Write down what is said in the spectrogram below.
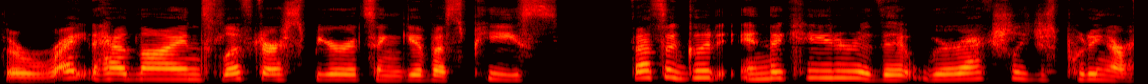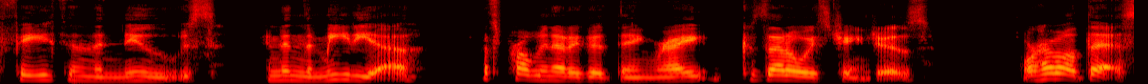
the right headlines lift our spirits and give us peace, that's a good indicator that we're actually just putting our faith in the news and in the media. That's probably not a good thing, right? Because that always changes. Or how about this?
